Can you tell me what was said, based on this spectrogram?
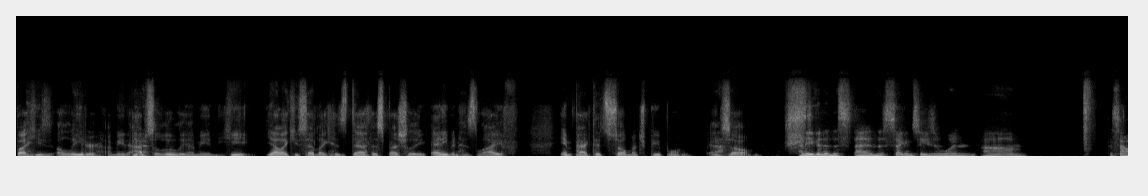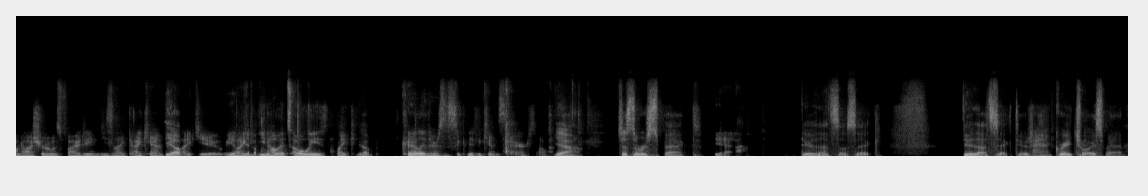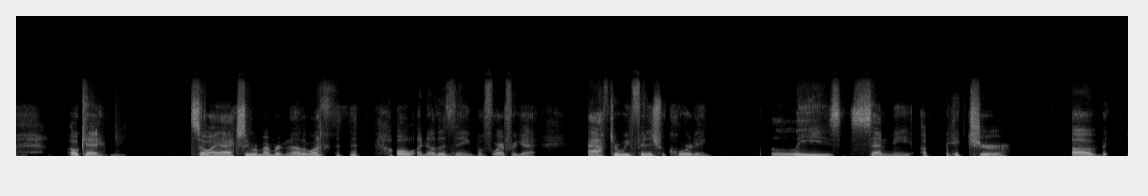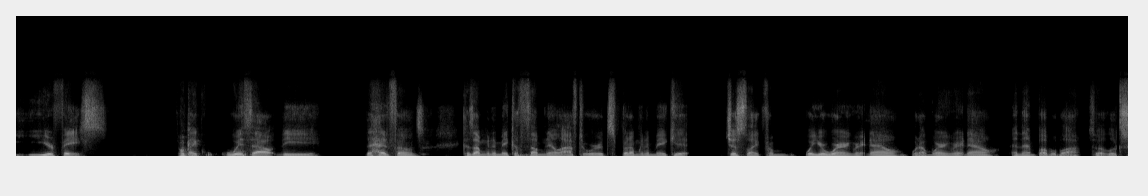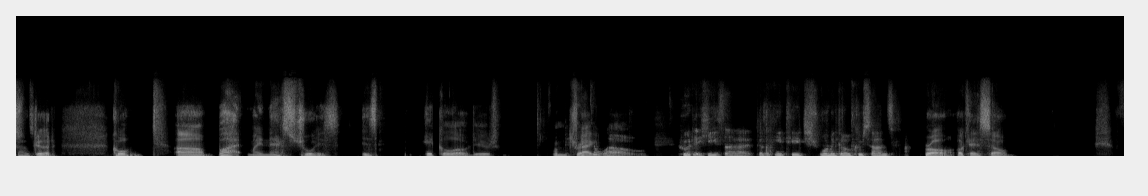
but he's a leader. I mean, Yeah. absolutely. I mean, he yeah, like you said, like his death especially and even his life impacted so much people. Yeah. And so And even in this in the second season, when um, the Sound Hashira was fighting, he's like, "I can't be Yep. like you." You like, Yep. you know, it's always like, Yep. clearly there's a significance there. So yeah, just a respect. Yeah. Dude, that's so sick. Dude, that's sick, dude. Great choice, man. Okay. So I actually remembered another one. oh, another thing before I forget. After we finish recording, please send me a picture of your face, okay, like without the the headphones, because I'm gonna make a thumbnail afterwards, but I'm gonna make it just like from what you're wearing right now, what I'm wearing right now, and then blah blah blah. So it looks Sounds good. good. Cool. Um, but my next choice is Piccolo, dude, from Dragon Ball. Who did he's uh doesn't he teach one of Goku's sons? Bro, okay, so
